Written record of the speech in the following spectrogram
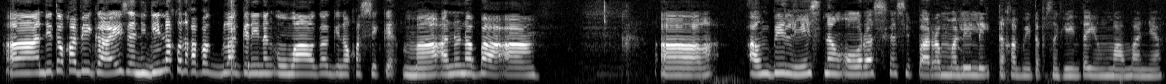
Ah, andito kami guys, and hindi na ako nakapag-vlog kaninang umaga, ginawa kasi ma, ano na ba, ah, ah, ang bilis ng oras kasi parang malilate na kami tapos naghihintay yung mama niya.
